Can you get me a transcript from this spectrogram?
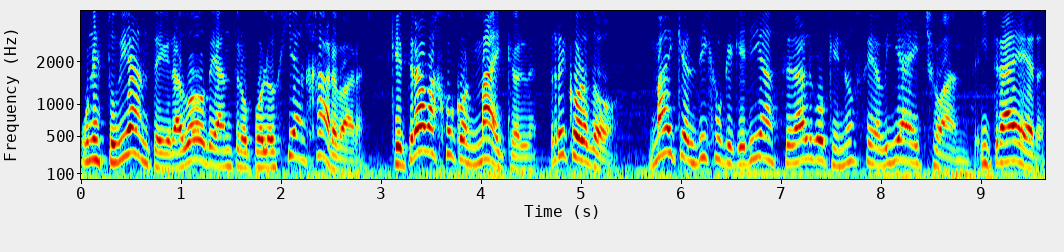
un estudiante graduado de antropología en Harvard, que trabajó con Michael, recordó, Michael dijo que quería hacer algo que no se había hecho antes y traer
